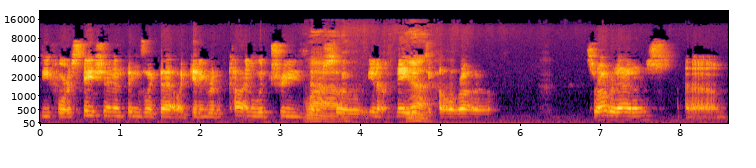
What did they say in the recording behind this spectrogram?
deforestation and things like that, like getting rid of cottonwood trees that are so, you know, native Yeah. to Colorado. It's Robert Adams. Um,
